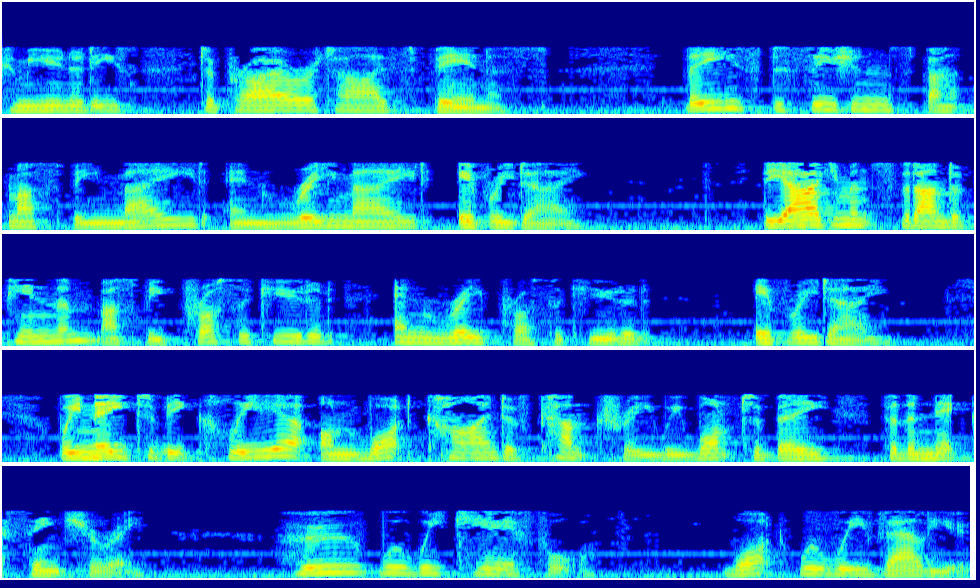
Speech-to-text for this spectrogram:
communities to prioritise fairness. These decisions must be made and remade every day. The arguments that underpin them must be prosecuted and re-prosecuted every day. We need to be clear on what kind of country we want to be for the next century. Who will we care for? What will we value?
